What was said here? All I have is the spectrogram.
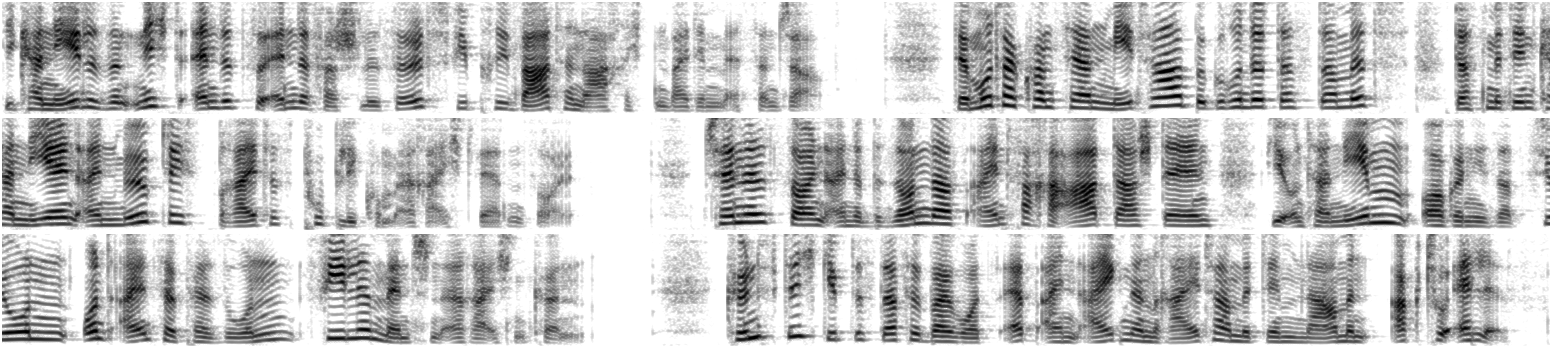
Die Kanäle sind nicht Ende zu Ende verschlüsselt wie private Nachrichten bei dem Messenger. Der Mutterkonzern Meta begründet das damit, dass mit den Kanälen ein möglichst breites Publikum erreicht werden soll. Channels sollen eine besonders einfache Art darstellen, wie Unternehmen, Organisationen und Einzelpersonen viele Menschen erreichen können. Künftig gibt es dafür bei WhatsApp einen eigenen Reiter mit dem Namen Aktuelles.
